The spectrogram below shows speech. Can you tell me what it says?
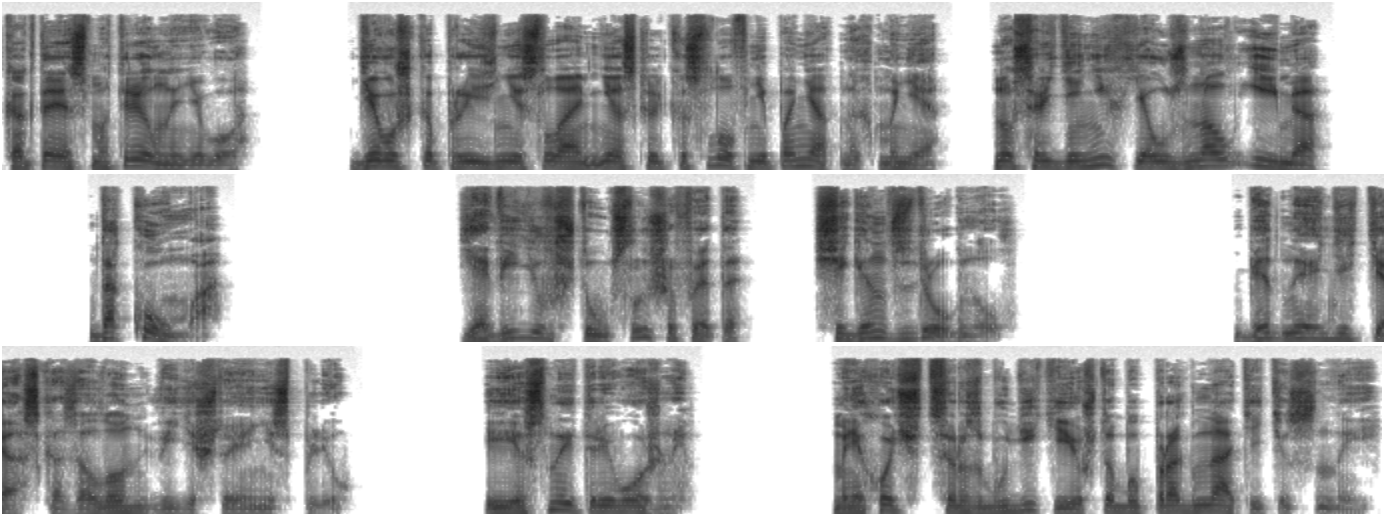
Когда я смотрел на него, девушка произнесла несколько слов непонятных мне, но среди них я узнал имя Дакома. Я видел, что, услышав это, Сиген вздрогнул. «Бедное дитя», — сказал он, видя, что я не сплю. «Ее сны тревожны. Мне хочется разбудить ее, чтобы прогнать эти сны».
